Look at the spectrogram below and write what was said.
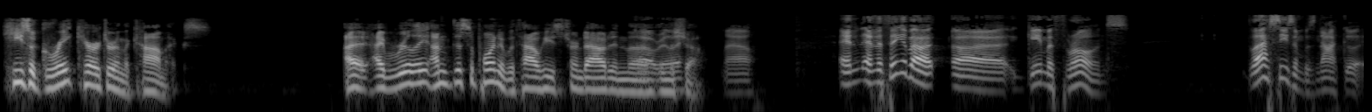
He's a great character in the comics. I I really I'm disappointed with how he's turned out in the Oh, in the show. Wow. And and the thing about uh Game of Thrones, last season was not good.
